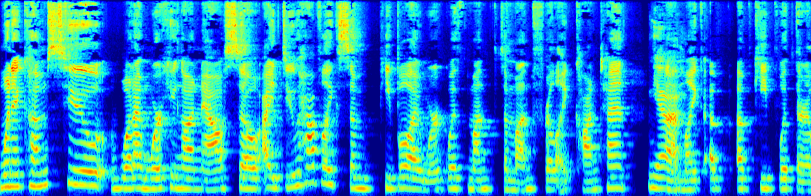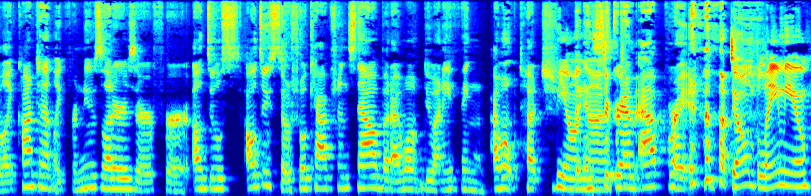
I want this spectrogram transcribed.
when it comes to what I'm working on now, so I do have like some people I work with month to month for like content. Yeah. Um, like up, upkeep with their like content, like for newsletters or for I'll do I'll do social captions now, but I won't do anything. I won't touch Beyond the Instagram app, right? Don't blame you.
